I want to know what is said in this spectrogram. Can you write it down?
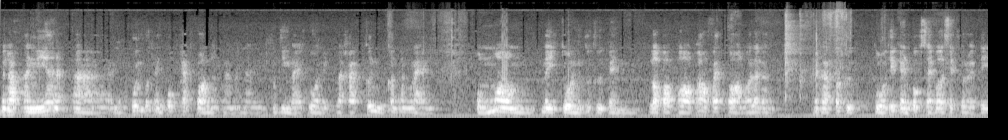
นะครับ อันเนี้ยอ่าอย่างหุ้นก็เป็นพวกแพลตฟอร์มต่างๆนานาจริงๆหลายตัวเนี่ยราคาขึ้นค่อนข้างแรง ผมมองในอีกตัวหนึ่งก็คือเป็นรปภเผ่าแพลตฟอร์มก็แล้วกันนะครับ ก็คือตัวที่เป็นพวก Cyber Security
